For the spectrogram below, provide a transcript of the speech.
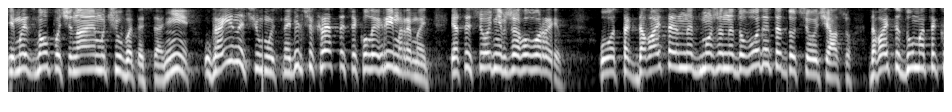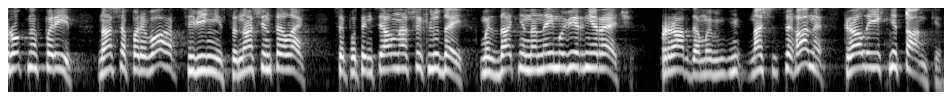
і ми знов починаємо чубитися. Ні, Україна чомусь найбільше хреститься, коли грім гримить. Я це сьогодні вже говорив. От так давайте не може не доводити до цього часу. Давайте думати крок навперед. Наша перевага в цій війні це наш інтелект, це потенціал наших людей. Ми здатні на неймовірні речі. Правда, ми наші цигани крали їхні танки.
